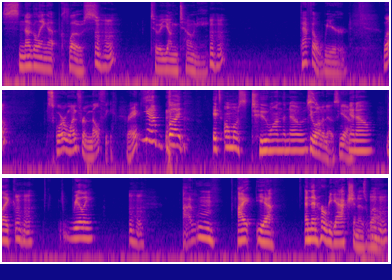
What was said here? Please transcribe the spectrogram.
snuggling up close Mm-hmm. to a young Tony, Mm-hmm. that felt weird. Well, score one from Melfi, right? Yeah, but it's almost too on the nose. Too on the nose, yeah. You know? Like, Mm-hmm. really? Mhm. I, mm, I, yeah. And then her reaction as well. Mhm.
